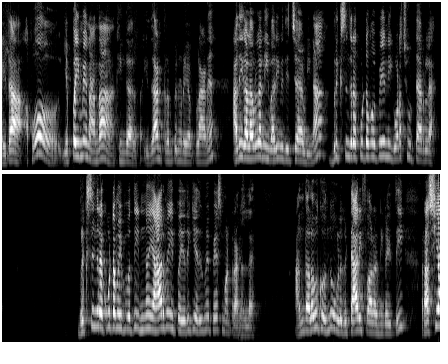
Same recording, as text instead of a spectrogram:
ரைட்டா? அப்போது எப்பயுமே நான் தான் கிங்காக இருப்பேன். இதுதான் ட்ரம்ப்பினுடைய பிளானு அதிக அளவில் நீ வரி விதிச்ச அப்படின்னா பிரிக்ஸுங்கிற கூட்டமைப்பே இன்னைக்கு உடச்சி விட்டார்ல. பிரிக்ஸுங்கிற கூட்டமைப்பு பற்றி இன்னும் யாருமே இப்போ எதுக்கு எதுவுமே பேச மாட்டுறாங்கல்ல அந்த அளவுக்கு வந்து உங்களுக்கு டேரிஃப் ஆர்டர் நிகழ்த்தி ரஷ்யா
